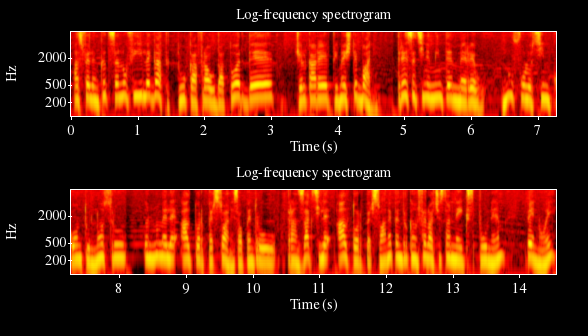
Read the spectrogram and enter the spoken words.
astfel încât să nu fii legat tu ca fraudator de cel care primește banii. Trebuie să ținem minte mereu, nu folosim contul nostru în numele altor persoane sau pentru tranzacțiile altor persoane, pentru că în felul acesta ne expunem pe noi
